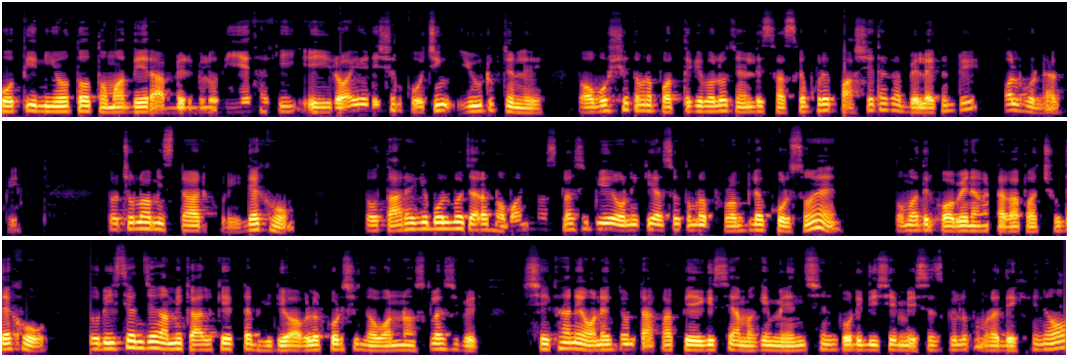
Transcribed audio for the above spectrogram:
প্রতিনিয়ত তোমাদের আপডেটগুলো দিয়ে থাকি এই রয় এডিশন কোচিং ইউটিউব চ্যানেলে তো অবশ্যই তোমরা প্রত্যেকে বলো চ্যানেলটি সাবস্ক্রাইব করে পাশে থাকা বেল আইকনটি অল করে রাখবে। তো চলো আমি স্টার্ট করি। দেখো তো তার আগে বলব, যারা নবান্ন স্কলারশিপে অনেকে আসো তোমরা ফর্ম ফিল আপ করছ হ্যাঁ? তোমাদের কবে নাগাদ টাকা পাচ্ছ? দেখো, তো রিসেন্ট যে আমি কালকে একটা ভিডিও আপলোড করছি, নবান্ন স্কলারশিপের সেখানে অনেকজন টাকা পেয়ে গেছে, আমাকে মেনশন করে দিয়েছে মেসেজগুলো তোমরা দেখে নাও।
